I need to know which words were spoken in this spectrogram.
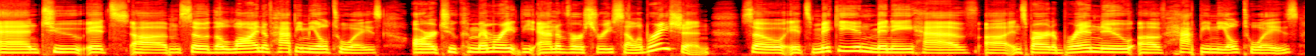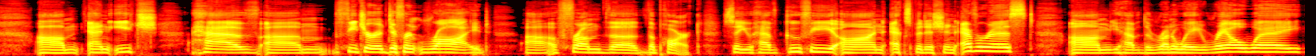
and to its um, so the line of happy meal toys are to commemorate the anniversary celebration. So it's mickey and minnie have uh, inspired a brand new of happy meal toys um, and each have um, feature a different ride uh, from the the park. So you have Goofy on Expedition Everest. Um, you have the Runaway Railway.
